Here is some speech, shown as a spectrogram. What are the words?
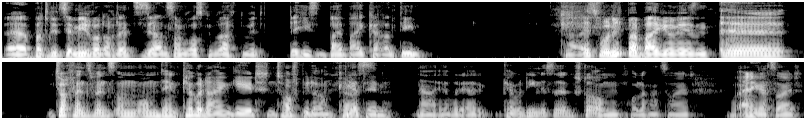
Äh, Patricia Miro hat auch letztes Jahr einen Song rausgebracht mit, der hieß Bye Bye Quarantin. Na, ist wohl nicht Bye Bye gewesen. Äh, doch, wenn es um, um den Carradine geht, ein Schauspieler. Quarantäne. Ja, ja, aber der Carradine ist äh, gestorben vor langer Zeit. Vor einiger Zeit.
